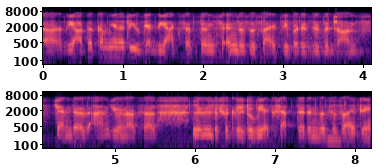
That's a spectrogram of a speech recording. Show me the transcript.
uh, the other communities get the acceptance in the society, but it is the transgenders and eunuchs are a little difficult to be accepted in the society.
